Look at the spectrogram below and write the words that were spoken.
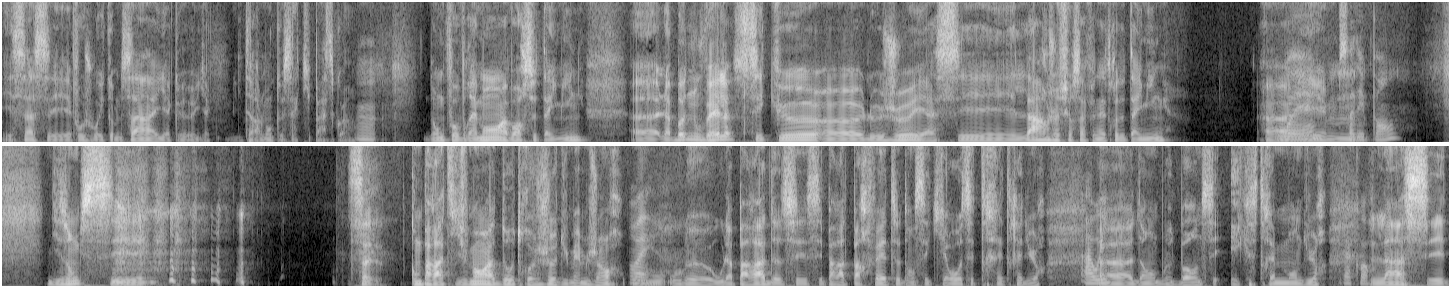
Et ça, il faut jouer comme ça. Il y, a que- il y a littéralement que ça qui passe. Quoi. Mm. Donc, faut vraiment avoir ce timing. Euh, la bonne nouvelle, c'est que euh, le jeu est assez large sur sa fenêtre de timing. Ouais, les- ça dépend. Disons que c'est. Ça- comparativement à d'autres jeux du même genre, où- Ouais. où, le, où la parade, c'est parade parfaite. Dans Sekiro, c'est très très dur. Ah oui, Euh, dans Bloodborne, c'est extrêmement dur. Là, c'est.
